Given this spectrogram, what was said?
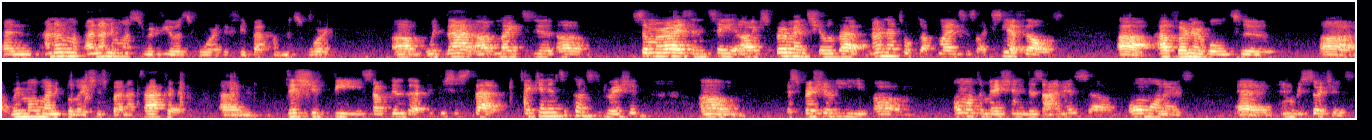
and anonym, anonymous reviewers for the feedback on this work. Um, with that, I'd like to uh, summarize and say our experiments show that non-networked appliances like CFLs uh, are vulnerable to uh, remote manipulations by an attacker. And this should be something that people should start taking into consideration, um, especially um, home automation designers, um, homeowners, and, and researchers.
